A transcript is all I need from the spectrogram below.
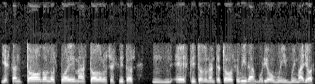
Y están todos los poemas, todos los escritos mm, escritos durante toda su vida, murió muy, muy mayor,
